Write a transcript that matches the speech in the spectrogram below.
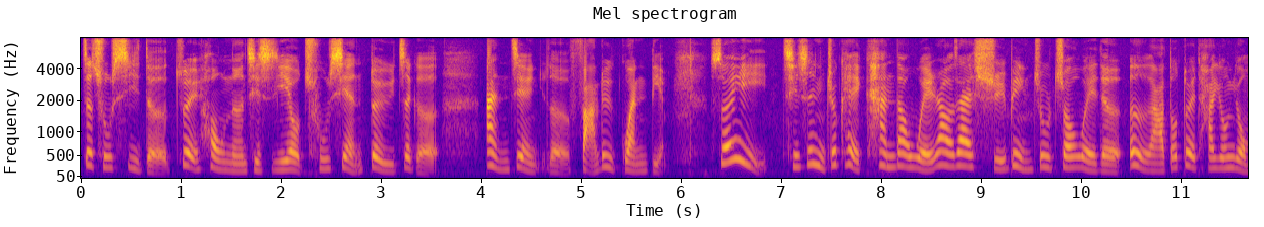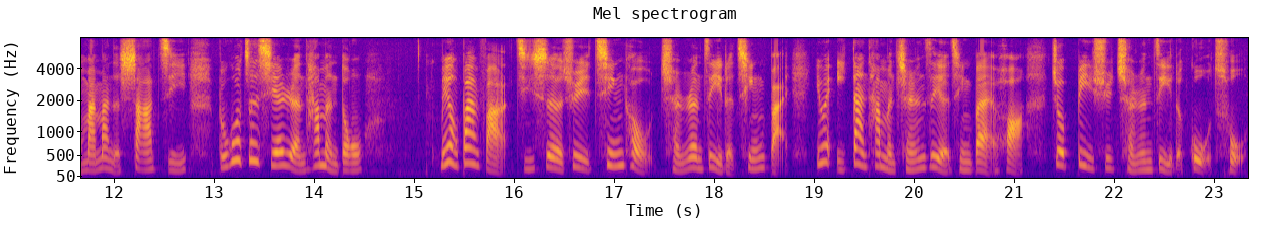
这出戏的最后呢，其实也有出现对于这个案件的法律观点，所以其实你就可以看到围绕在徐秉柱周围的恶啊，都对他拥有满满的杀机。不过这些人他们都。没有办法及时的去亲口承认自己的清白，因为一旦他们承认自己的清白的话，就必须承认自己的过错。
